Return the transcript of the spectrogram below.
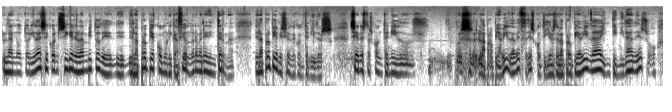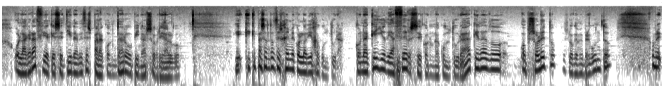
la notoriedad se consigue en el ámbito de, la propia comunicación, de una manera interna, de la propia emisión de contenidos. Sean estos contenidos, pues la propia vida a veces, cotillos de la propia vida, intimidades o, la gracia que se tiene a veces para contar o opinar sobre algo. ¿Qué, pasa entonces, Jaime, con la vieja cultura? Con aquello de hacerse con una cultura. ¿Ha quedado obsoleto? Es lo que me pregunto. Hombre,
